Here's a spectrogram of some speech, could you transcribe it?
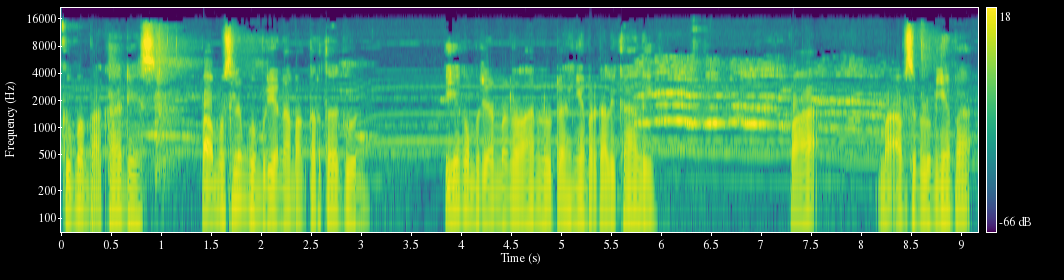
Gumam Pak Kades. Pak Muslim kemudian nampak tertegun. Ia kemudian menelan ludahnya berkali-kali. Pak, maaf sebelumnya Pak.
